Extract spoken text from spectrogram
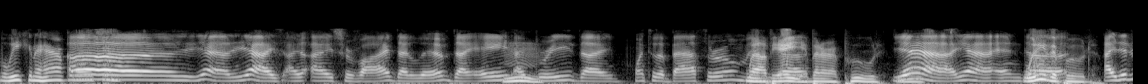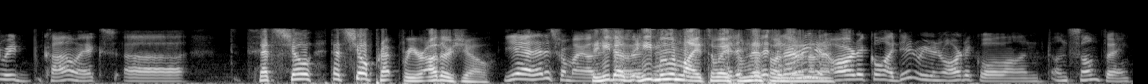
week and a half? Uh, yeah, yeah. I, I, I survived. I lived. I ate. I Mm. breathed. I went to the bathroom. well, and, if you ate, uh, you better have food. Yeah, yeah, and Winnie uh, the Pooh. I did read comics. Uh, That's show. That's show prep for your other show. yeah, that is from my other. He does. show. He moonlights away Did, from did, this did one. I to read an article? I did read an article on on something,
